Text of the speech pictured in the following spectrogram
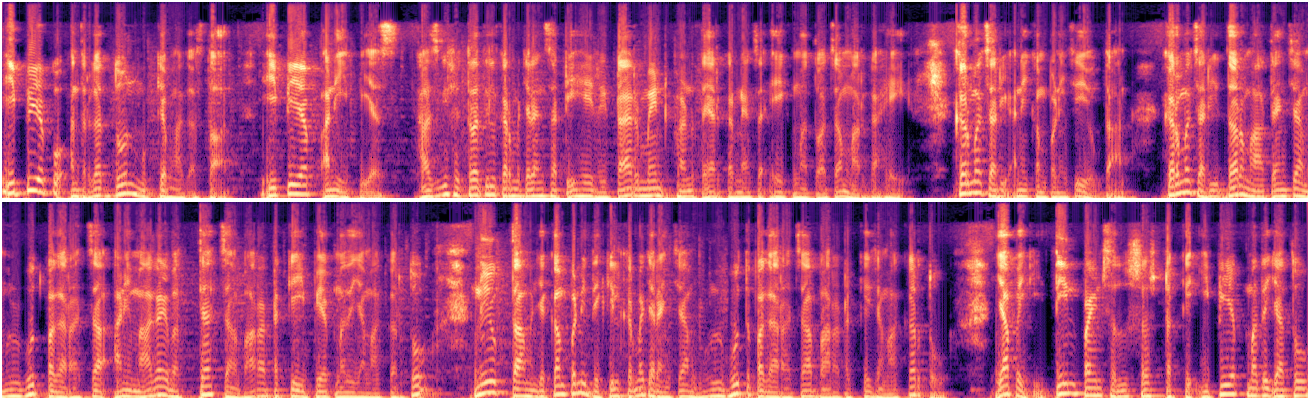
ई पी एफ ओ अंतर्गत दोन मुख्य भाग असतात. ई पी एफ आणि ई पी एस खाजगी क्षेत्रातील कर्मचाऱ्यांसाठी हे रिटायरमेंट फंड तयार करण्याचा एक महत्त्वाचा मार्ग आहे. कर्मचारी आणि कंपनीचे योगदान. कर्मचारी दरमहा त्यांच्या मूलभूत पगाराचा आणि महागाई भत्त्याचा बारा टक्के ई पी एफमध्ये जमा करतो. नियुक्ता म्हणजे कंपनी देखील कर्मचाऱ्यांच्या मूलभूत पगाराचा बारा टक्के जमा करतो. यापैकी तीन पॉईंट सदुसष्ट टक्के ई पी एफमध्ये जातो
